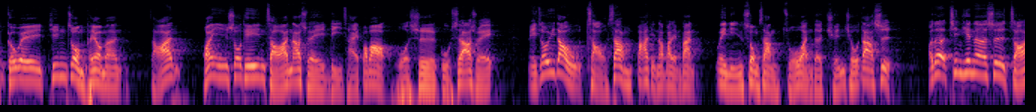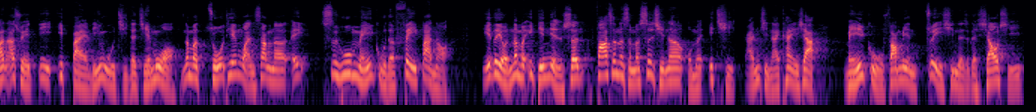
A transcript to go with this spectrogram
各位听众朋友们，早安！欢迎收听早安阿水理财报报，我是股市阿水。每周一到五早上八点到八点半，为您送上昨晚的全球大事。好的，今天呢是早安阿水第一百零五集的节目哦。那么昨天晚上呢，诶，似乎美股的费半哦。跌得有那么一点点深，发生了什么事情呢？我们一起赶紧来看一下美股方面最新的这个消息。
